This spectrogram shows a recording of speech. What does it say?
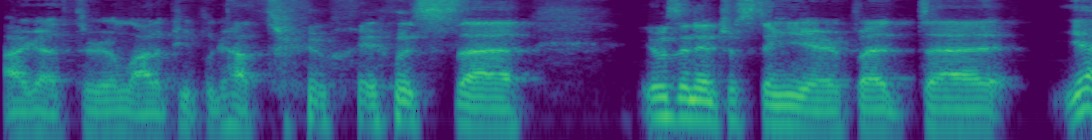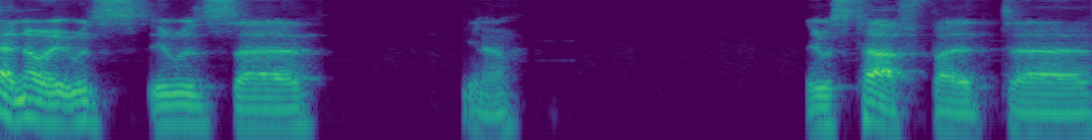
i got through a lot of people got through. It was uh it was an interesting year but uh yeah no it was it was uh you know it was tough but uh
